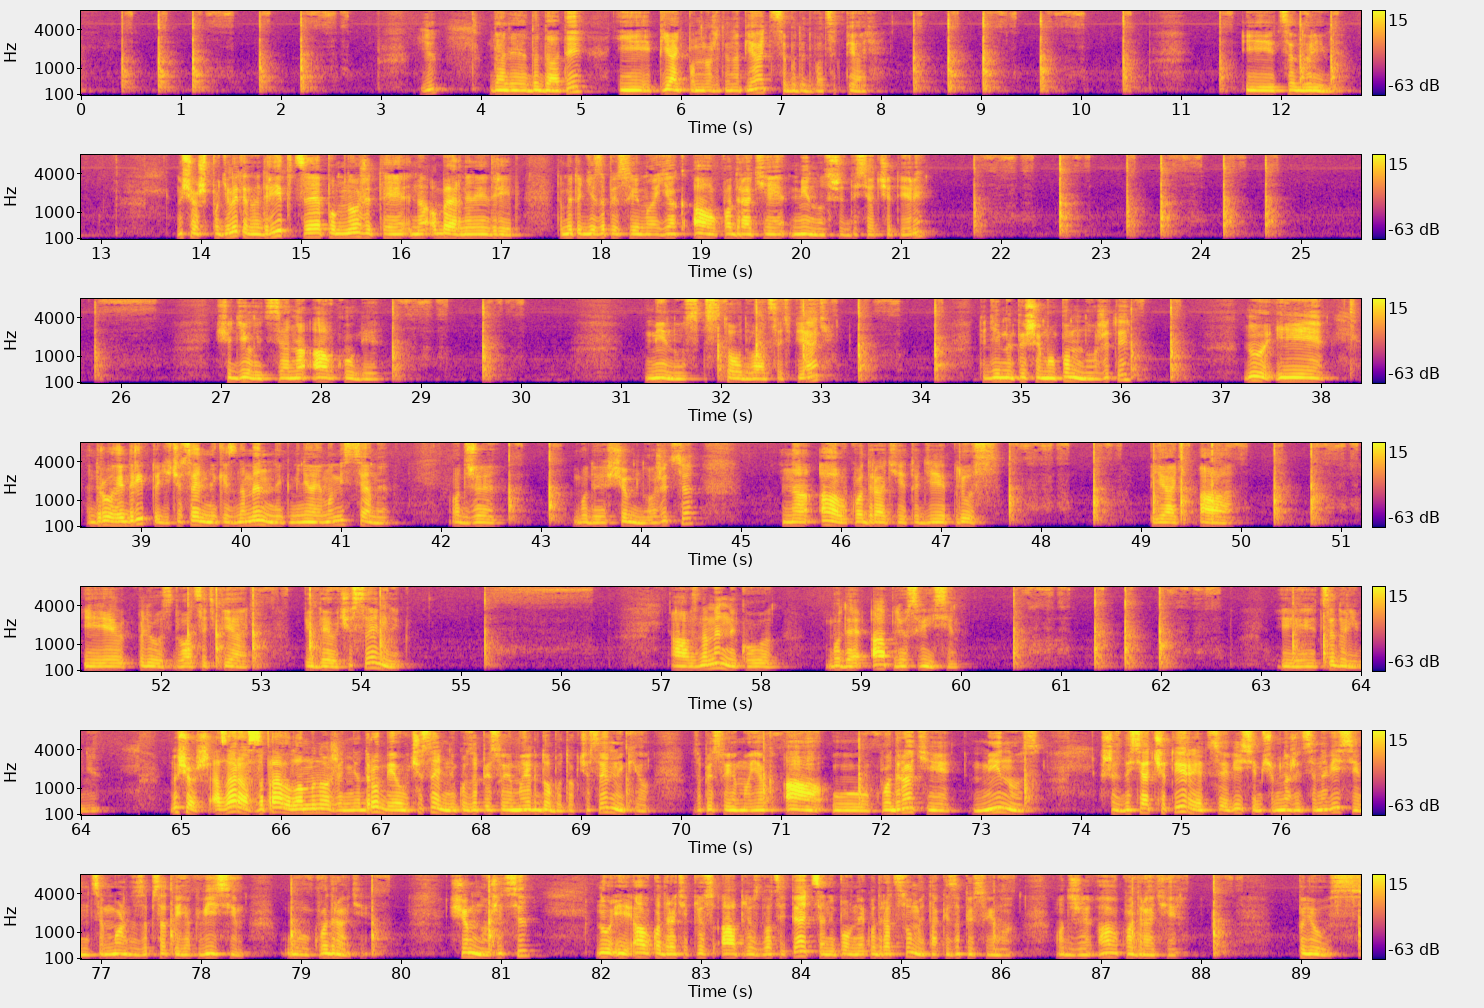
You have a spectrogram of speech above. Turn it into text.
Є? Далі додати. І 5 помножити на 5 це буде 25. І це дорівнює. Ну що ж, поділити на дріб це помножити на обернений дріб. То ми тоді записуємо як а у квадраті мінус 64. Що ділиться на а в кубі мінус 125. Тоді ми пишемо помножити. Ну і другий дріб, тоді чисельник і знаменник міняємо місцями. Отже, буде, що множиться. На а в квадраті тоді плюс 5а і плюс 25 піде у чисельник. А в знаменнику буде а плюс 8. І це дорівнює. Ну що ж, а зараз за правилом множення дробів в чисельнику записуємо як добуток чисельників. Записуємо як а у квадраті мінус 64. Це 8, що множиться на 8. Це можна записати як 8 у квадраті. Що множиться? Ну і а в квадраті плюс а плюс 25 це неповний квадрат суми, так і записуємо. Отже, а в квадраті плюс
